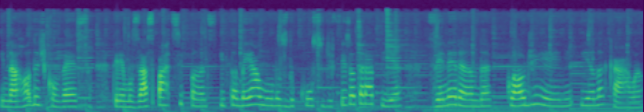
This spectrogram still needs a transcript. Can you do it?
E na roda de conversa teremos as participantes e também alunas do curso de Fisioterapia Veneranda, Claudiene e Ana Carla.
